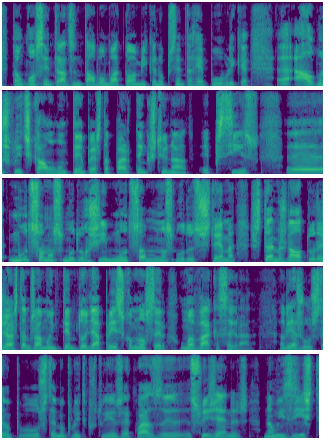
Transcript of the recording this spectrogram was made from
estão concentrados na tal bomba atómica no Presidente da República. Uh, há alguns políticos que há algum tempo esta parte têm questionado. É preciso. mude só não se muda o regime, mude só não se muda o sistema. Estamos na altura, já estamos há muito tempo, de olhar para isso como não ser uma vaca sagrada. Aliás, o sistema, o sistema político português é quase sui generis. Não existe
